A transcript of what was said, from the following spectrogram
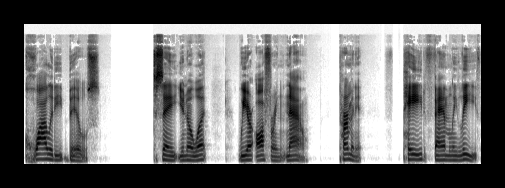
quality bills to say, you know what, we are offering now permanent paid family leave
